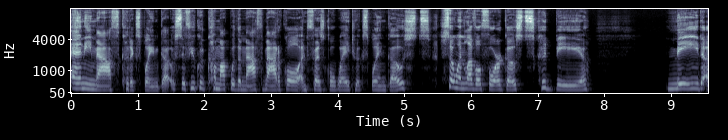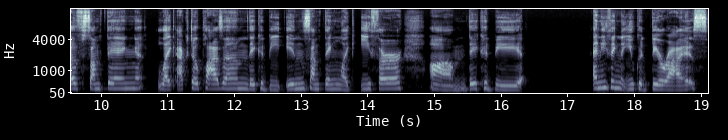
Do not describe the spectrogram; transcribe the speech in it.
any math could explain ghosts. If you could come up with a mathematical and physical way to explain ghosts. So in level four, ghosts could be made of something like ectoplasm they could be in something like ether um they could be anything that you could theorize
